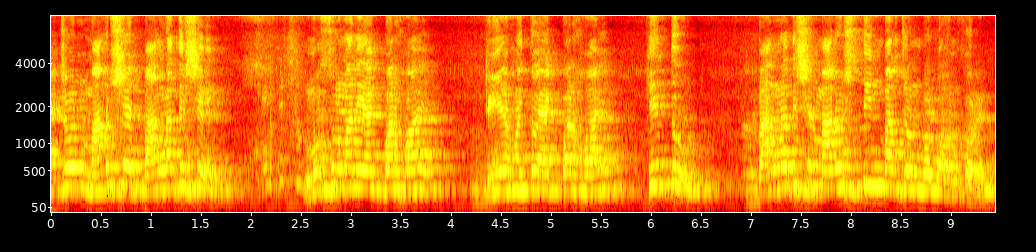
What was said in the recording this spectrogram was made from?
একজন মানুষের বাংলাদেশে মুসলমানি একবার হয়, বিয়ে হয়তো একবার হয়, কিন্তু বাংলাদেশের মানুষ তিনবার জন্মগ্রহণ করেন।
